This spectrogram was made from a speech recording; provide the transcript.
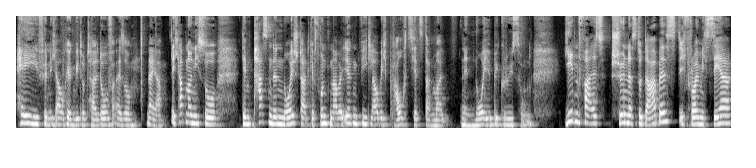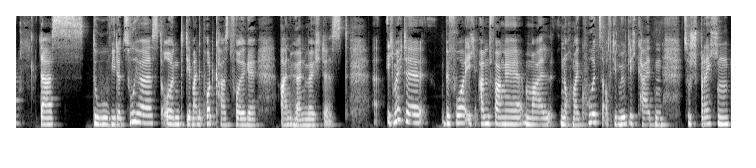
hey, finde ich auch irgendwie total doof. Also, naja, ich habe noch nicht so den passenden Neustart gefunden, aber irgendwie, glaube ich, braucht es jetzt dann mal eine neue Begrüßung. Jedenfalls schön, dass du da bist. Ich freue mich sehr, dass du wieder zuhörst und dir meine Podcast-Folge anhören möchtest. Ich möchte, bevor ich anfange, mal noch mal kurz auf die Möglichkeiten zu sprechen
